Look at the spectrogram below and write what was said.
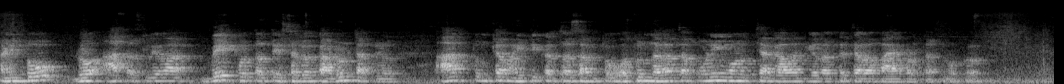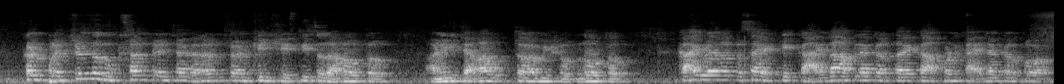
आणि तो जो आत असलेला बेट होता ते सगळं काढून टाकलं. आज तुमच्या माहिती करता सांगतो वसुंधराचा कोणी म्हणून त्या गावात गेला तर त्याला पाया पडतात लोक. कारण प्रचंड नुकसान त्यांच्या घरांचं आणखी शेतीचं झालं होतं आणि त्याला उत्तर आम्ही शोधलं होतं. काय वेळेला कसं आहे की कायदा आपल्या करताय का आपण कायदा करतो?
